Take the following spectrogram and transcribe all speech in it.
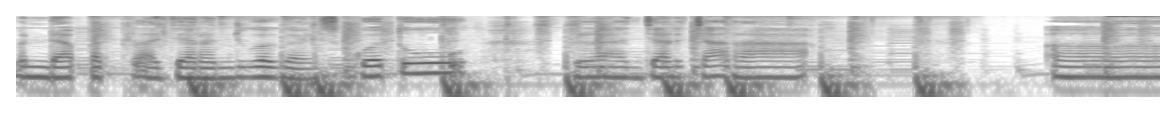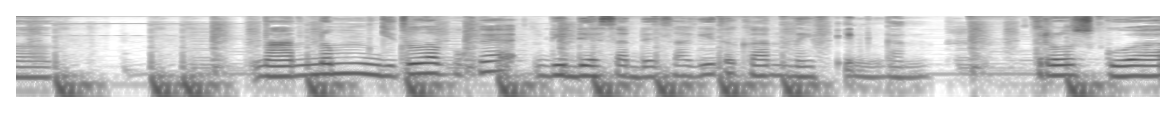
mendapat pelajaran juga guys. Gue tuh belajar cara uh, nanem gitu lah. Pokoknya di desa-desa gitu kan live in kan. Terus gue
